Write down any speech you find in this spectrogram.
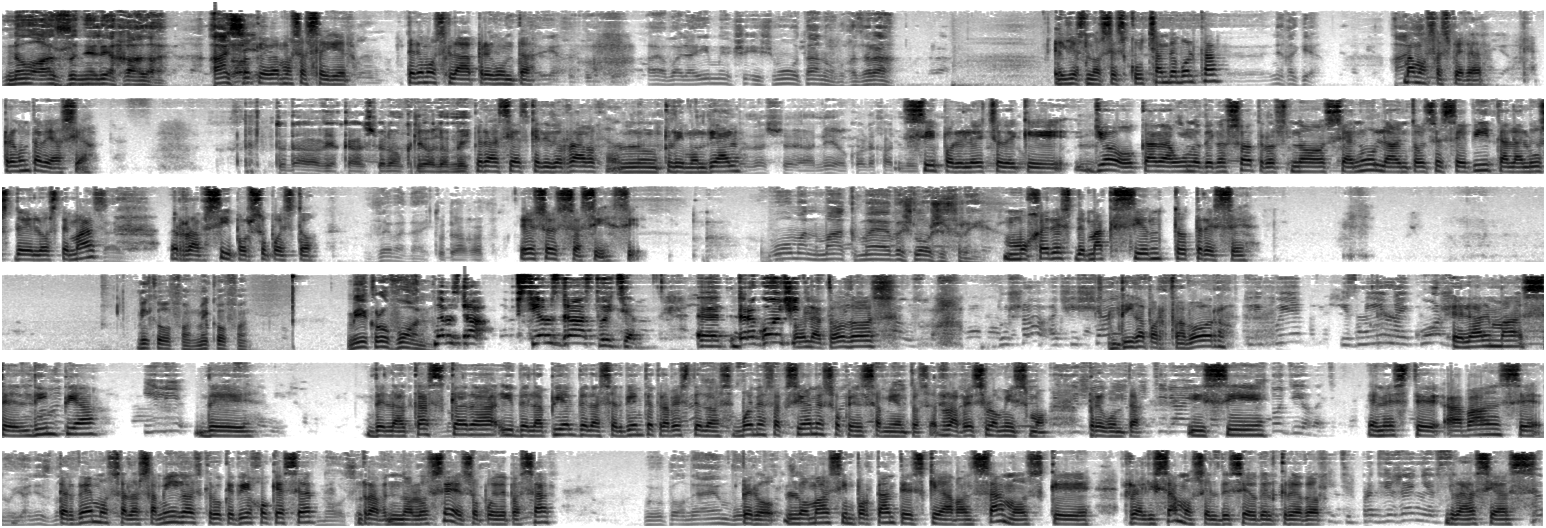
No, Ok, vamos a seguir. Tenemos la pregunta. ¿Ellos nos escuchan de vuelta? Vamos a esperar. Pregunta de Asia. Gracias, querido Rab, Cli Mundial. Sí, por el hecho de que yo o cada uno de nosotros no se anula, entonces se evita la luz de los demás. Rab, sí, por supuesto. Eso es así, sí. Mujeres de Mac 113. Micrófono, micrófono. Micrófono. Hola a todos. Diga por favor, ¿el alma se limpia de, de la cáscara y de la piel de la serpiente a través de las buenas acciones o pensamientos? Rab, es lo mismo. Pregunta. ¿Y si en este avance perdemos a las amigas, creo que dijo qué hacer. No lo sé, eso puede pasar. Pero lo más importante es que avanzamos, que realizamos el deseo del Creador. Gracias.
